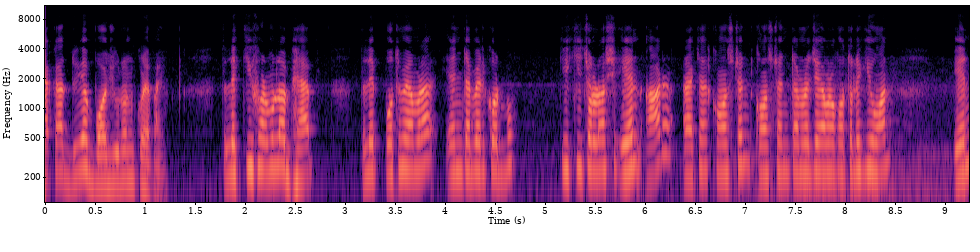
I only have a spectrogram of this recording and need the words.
এক আর দুইয়ে বজ্রগুণন করে পাই। তাহলে কী ফর্মুলা ভ্যাব। তাহলে প্রথমে আমরা এনটা বের করব। কী কী চলে আসে? এন আর আর একটা কনস্ট্যান্ট কনস্ট্যান্ট আমরা যে আমরা কত লিখি one n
